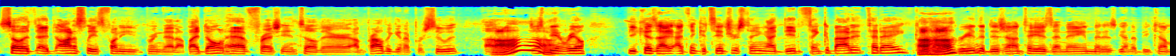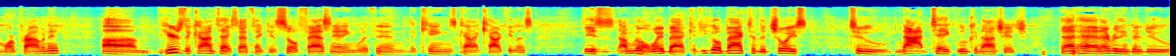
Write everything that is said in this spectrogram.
So it, it, honestly, it's funny you bring that up. I don't have fresh intel there. I'm probably going to pursue it. Um, Ah. Just being real, because I, I think it's interesting. I did think about it today. Uh-huh. I agree that Dejounte is a name that is going to become more prominent. Um, here's the context I think is so fascinating within the Kings kind of calculus. Is I'm going way back. If you go back to the choice to not take Luka Doncic, that had everything to do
